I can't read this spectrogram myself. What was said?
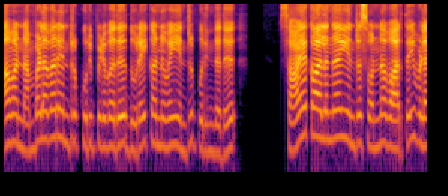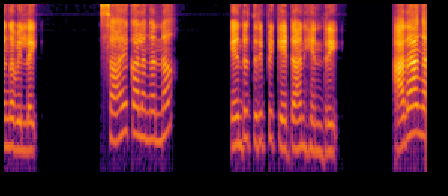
அவன் நம்பளவர் என்று குறிப்பிடுவது துரைக்கண்ணுவை என்று புரிந்தது. சாயக்காலுங்க என்று சொன்ன வார்த்தை விளங்கவில்லை. சாயக்காலங்கன்னா என்று திருப்பிக் கேட்டான் ஹென்றி. அதாங்க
